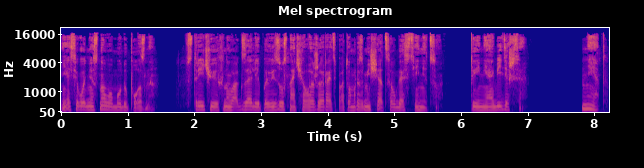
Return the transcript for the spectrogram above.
Я сегодня снова буду поздно. Встречу их на вокзале и повезу сначала жрать, потом размещаться в гостиницу. Ты не обидишься?» «Нет.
